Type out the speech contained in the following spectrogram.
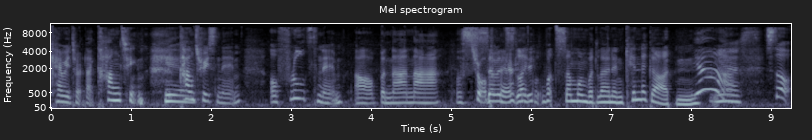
character like counting, yeah. country's name, or fruit's name, or banana, or strawberry. So it's like what someone would learn in kindergarten. Yeah. Yes. So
